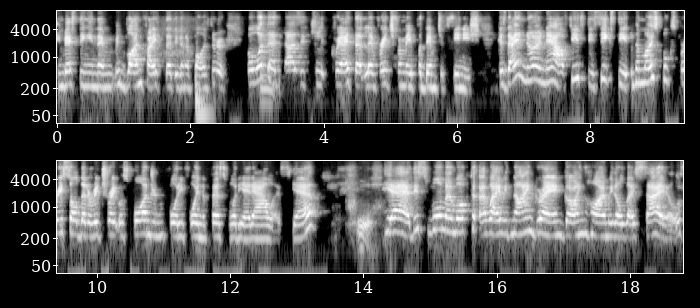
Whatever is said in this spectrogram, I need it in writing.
investing in them in blind faith that they're going to follow through. But what mm. that does, it create that leverage for me for them to finish because they know now 50, 60, the most books pre-sold at a retreat was 444 in the first 48 hours. Yeah. Yeah, this woman walked away with nine grand going home with all those sales.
